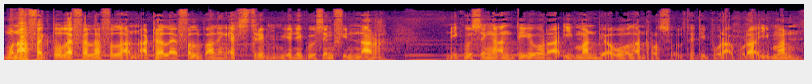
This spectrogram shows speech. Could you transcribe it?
Munafik itu level-levelan, ada level paling ekstrim. Gini gue sing finar, niku sing nganti ora iman bi awalan rasul. Jadi pura-pura iman,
